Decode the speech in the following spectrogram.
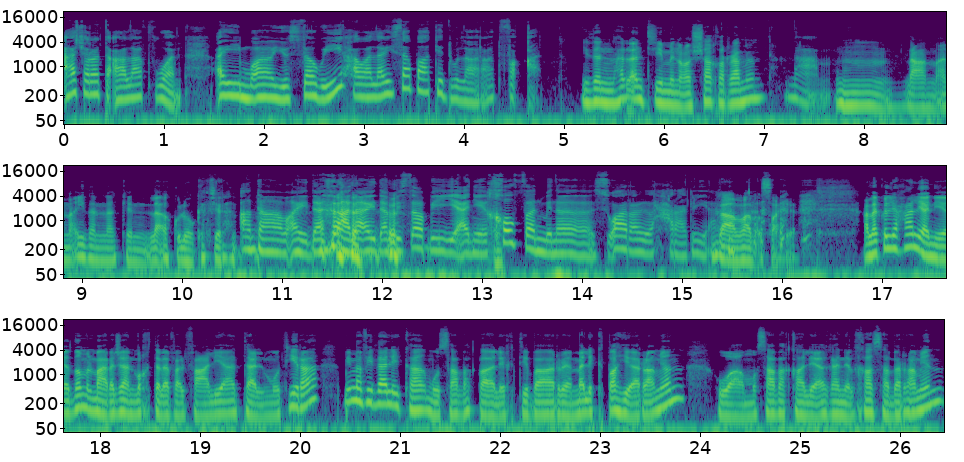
عشرة آلاف وون أي ما يساوي حوالي سبعة دولارات فقط. إذا هل أنت من عشاق الرامن؟ نعم. نعم. أنا أيضا لكن لا أكله كثيرا. أنا أيضا أنا أيضا بسبب يعني خوفا من السعر الحرارية. نعم هذا صحيح. على كل حال يعني يضم المهرجان مختلف الفعاليات المثيرة. بما في ذلك مسابقة لاختبار ملك طهي الراميون ومسابقة لأغاني الخاصة بالراميون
